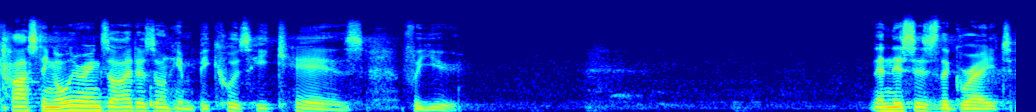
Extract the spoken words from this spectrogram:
casting all your anxieties on Him because He cares for you. And this is the great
